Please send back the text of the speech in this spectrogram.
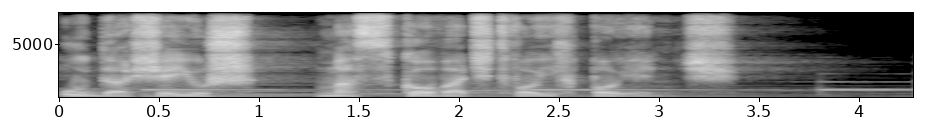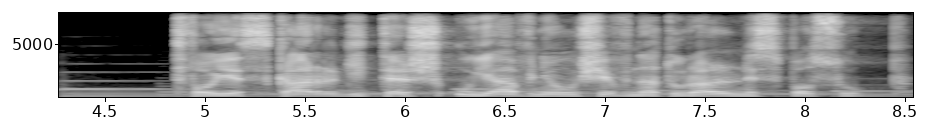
uda się już maskować Twoich pojęć. Twoje skargi też ujawnią się w naturalny sposób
